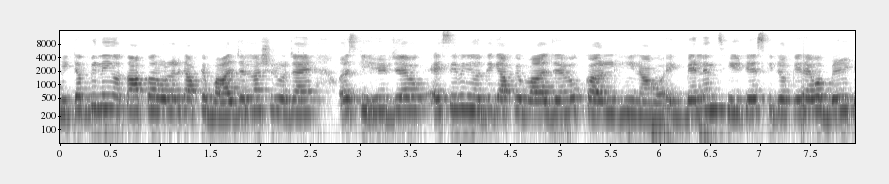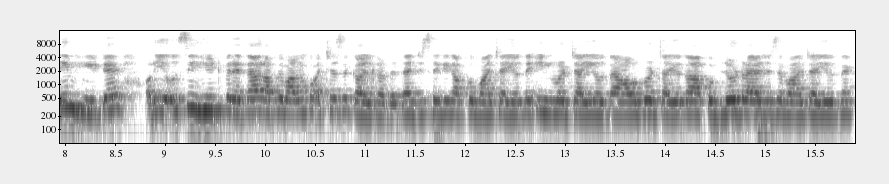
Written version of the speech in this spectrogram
हीटअप भी नहीं होता आपका रोलर के, आपके बाल जलना शुरू हो जाए और इसकी हीट जो है वो ऐसी भी नहीं होती कि आपके बाल जो है वो कर्ल ही ना हो। एक बैलेंस हीट है, इसकी जो है वो बिल्ट इन हीट है और ये उसी हीट पर रहता है और आपके बालों को अच्छे से कर्ल कर देता है जिससे कि आपको बाल चाहिए होते हैं इनवर्ड चाहिए होता है आउटवर्ड चाहिए होता है, आपको ब्लो ड्रायर जैसे बाल चाहिए होते हैं,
